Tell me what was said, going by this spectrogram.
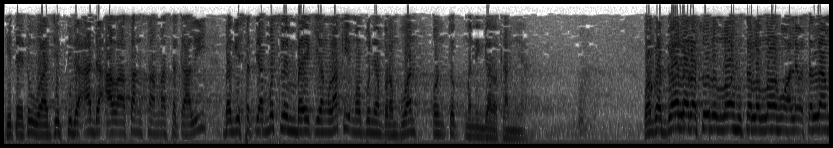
kita itu wajib tidak ada alasan sama sekali bagi setiap muslim baik yang laki maupun yang perempuan untuk meninggalkannya. Wa Rasulullah sallallahu alaihi wasallam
